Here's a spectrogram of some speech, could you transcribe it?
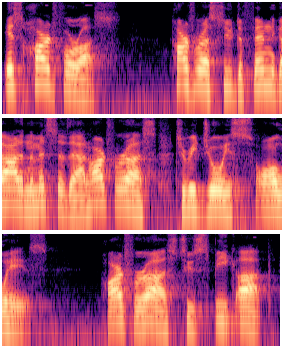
It's hard for us. Hard for us to defend God in the midst of that. Hard for us to rejoice always. Hard for us to speak up.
